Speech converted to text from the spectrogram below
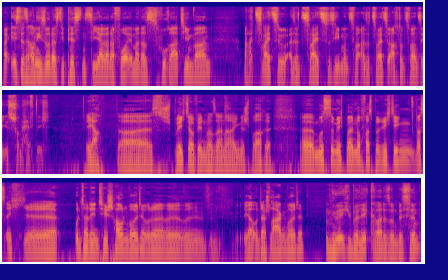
Weil ist jetzt Ja. auch nicht so, dass die Pistons die Jahre davor immer das Hurra-Team waren. Aber 2 zu, also 2 zu 27, also 2 zu 28 ist schon heftig. Ja, das spricht auf jeden Fall seine eigene Sprache. Äh, musst du mich bei noch was berichtigen, was ich äh, unter den Tisch hauen wollte oder äh, ja, unterschlagen wollte? Nö, ich überlege gerade so ein bisschen,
